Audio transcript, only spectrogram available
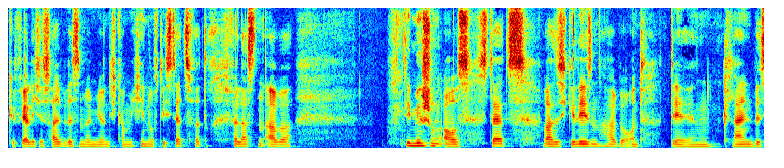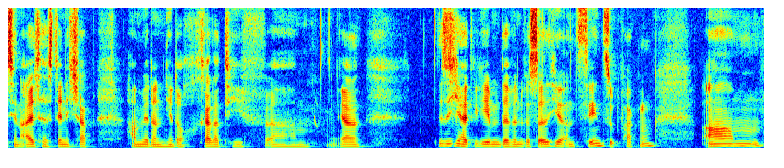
gefährliches Halbwissen bei mir und ich kann mich hier nur auf die Stats ver verlassen, aber die Mischung aus Stats, was ich gelesen habe und den kleinen bisschen Alters, den ich habe, haben wir dann hier doch relativ ähm, ja, Sicherheit gegeben, Devin Vassell hier an 10 zu packen. Ähm,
